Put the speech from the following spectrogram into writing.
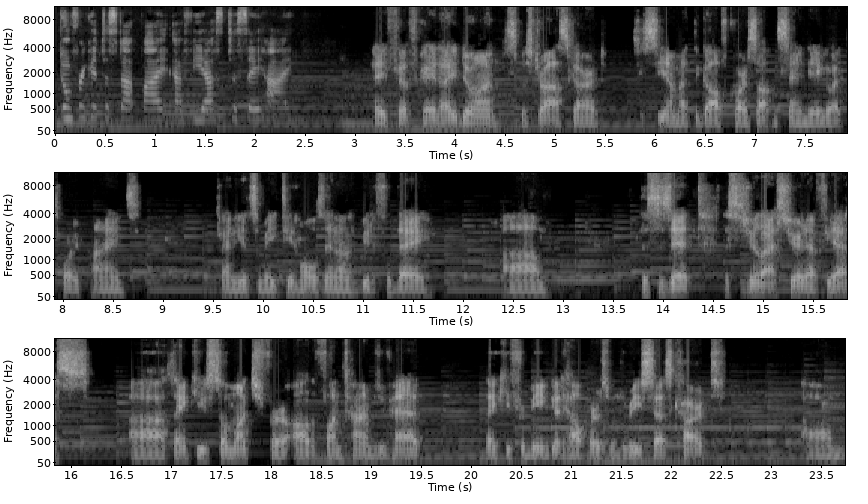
Don't forget to stop by FES to say hi. Hey, fifth grade, how you doing? It's Mr. Oscard. As you see, I'm at the golf course out in San Diego at Torrey Pines, trying to get some 18 holes in on a beautiful day. Um, this is it. This is your last year at FES. Uh, thank you so much for all the fun times we've had. Thank you for being good helpers with the recess cart. Um,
